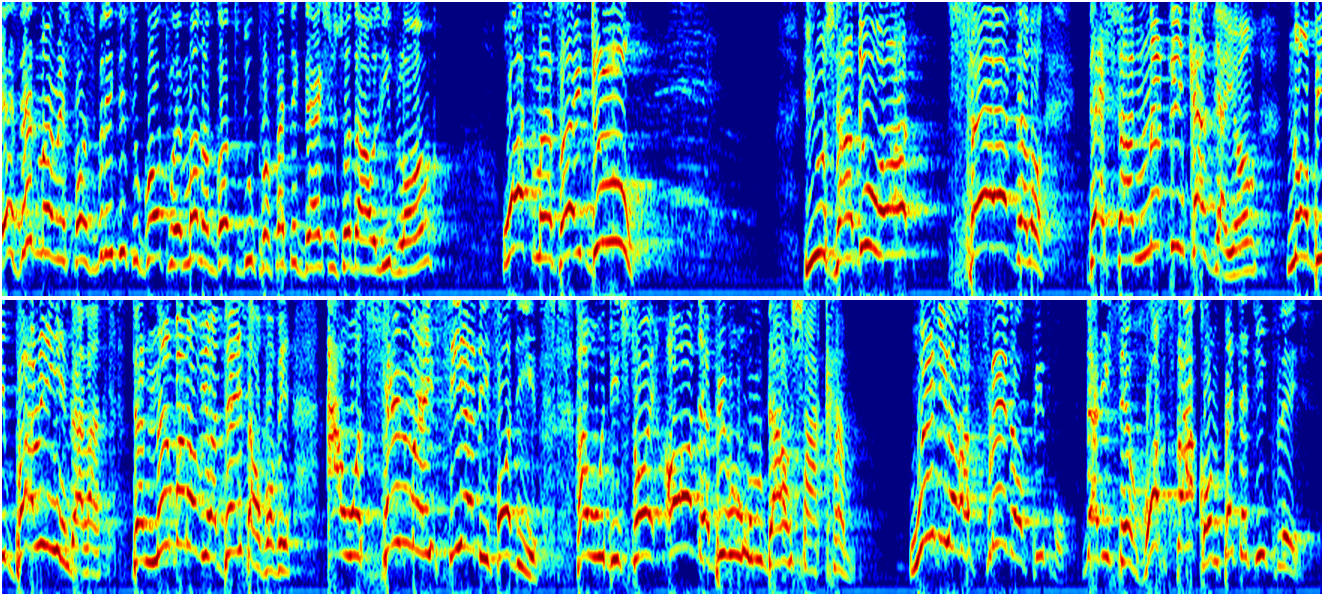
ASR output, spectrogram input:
Is it my responsibility to go to a man of God to do prophetic direction so that I'll live long? What must I do? You shall do what? Serve the Lord. There shall nothing cast their young, nor be barren in the land. The number of your days are it. I will send my fear before thee. I will destroy all the people whom thou shalt come. When you are afraid of people, that is a hostile, competitive place.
